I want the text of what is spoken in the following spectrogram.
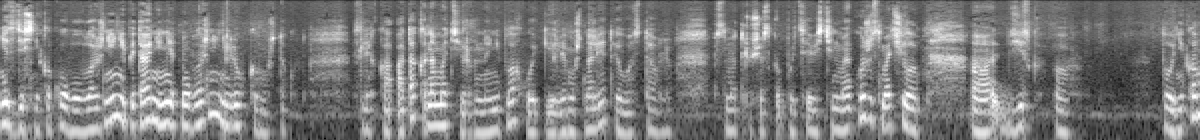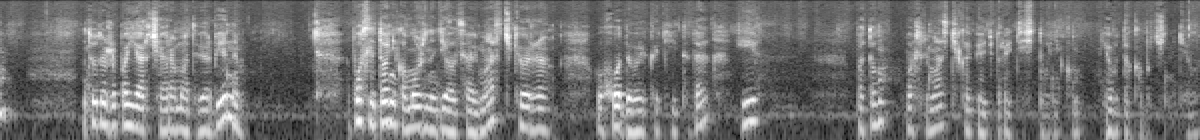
Нет здесь никакого увлажнения, питания нет. Но увлажнение легкое, может, так вот слегка. А так она матированная, неплохой гель. Я, может, на лето его оставлю. Посмотрю сейчас, как будет себя вести на моей коже. Смочила а, диск а, тоником. Тут уже поярче аромат вербены. После тоника можно делать свои масочки уже, уходовые какие-то, да, и потом после масочек опять пройтись тоником. Я вот так обычно делаю.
